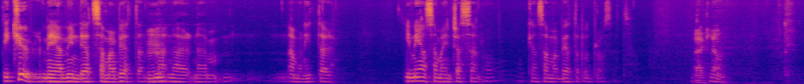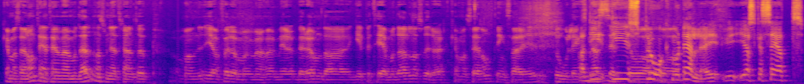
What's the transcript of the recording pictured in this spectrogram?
Det är kul med myndighetssamarbeten mm. när, när, när, när, man hittar gemensamma intressen och, och kan samarbeta på ett bra sätt. Verkligen. Kan man säga någonting till de här modellerna som ni har tränat upp? Om man jämför dem med de här mer berömda GPT-modellerna och så vidare. Kan man säga någonting så här storleksmässigt? Ja, det, det är ju språkmodeller. Jag ska säga att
